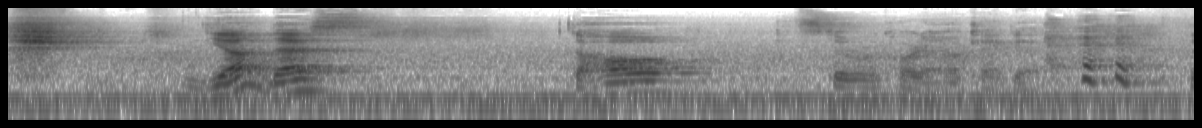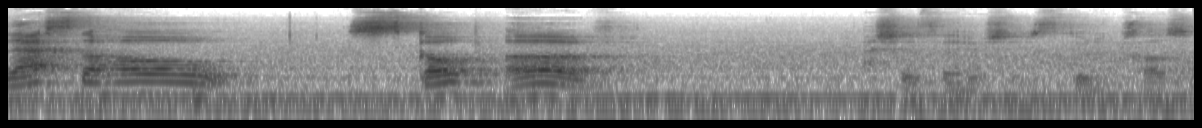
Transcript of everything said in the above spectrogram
yeah, that's the whole. Still recording. Okay, good. that's the whole scope of. I should say we should scoot it closer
